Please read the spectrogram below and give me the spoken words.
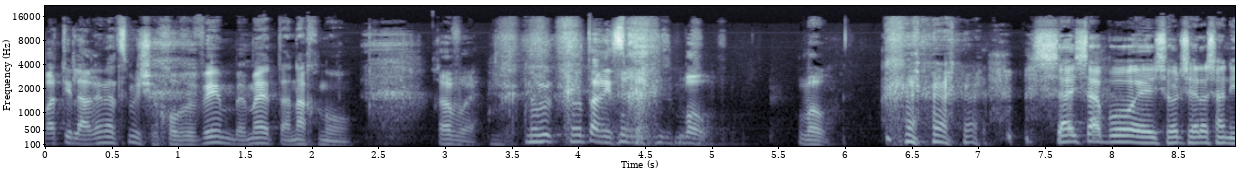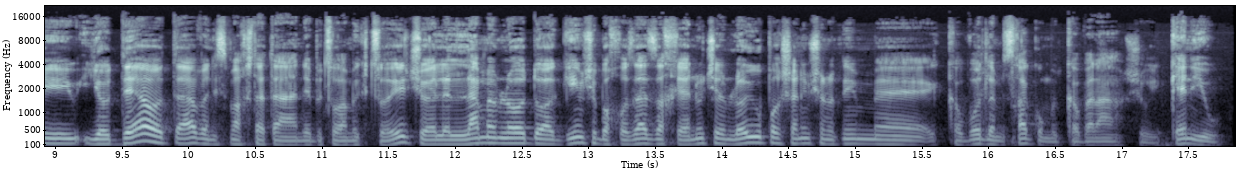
באתי, להרים לעצמי שחובבים, באמת, אנחנו, חבר'ה, תנו את הרספקט, בואו, בואו. שי שבו אה, שואל שאלה שאני יודע אותה, ואני אשמח שאתה תענה בצורה מקצועית. שואל למה הם לא דואגים שבחוזה הזכיינות שלהם לא יהיו פרשנים שנותנים אה, כבוד למשחק, או בכוונה שכן יהיו.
